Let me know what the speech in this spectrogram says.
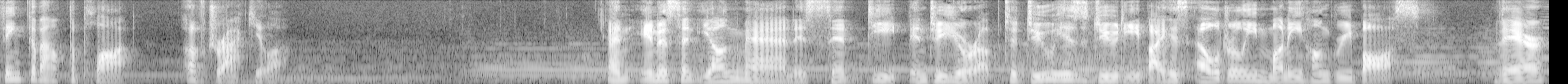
Think about the plot of Dracula. An innocent young man is sent deep into Europe to do his duty by his elderly, money hungry boss. There,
